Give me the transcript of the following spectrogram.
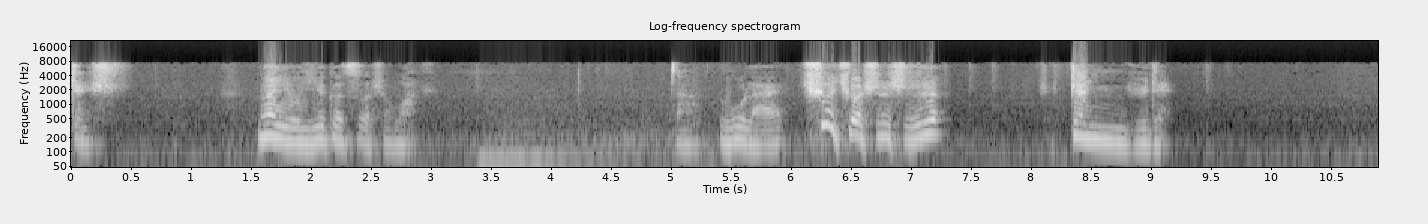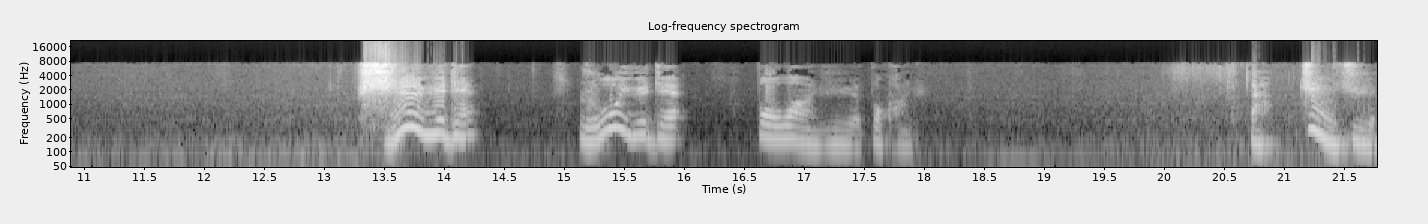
真实，没有一个字是妄语。啊，如来确确实实是真语者，实语者，如语者，不妄语，不诳语。啊，句句。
